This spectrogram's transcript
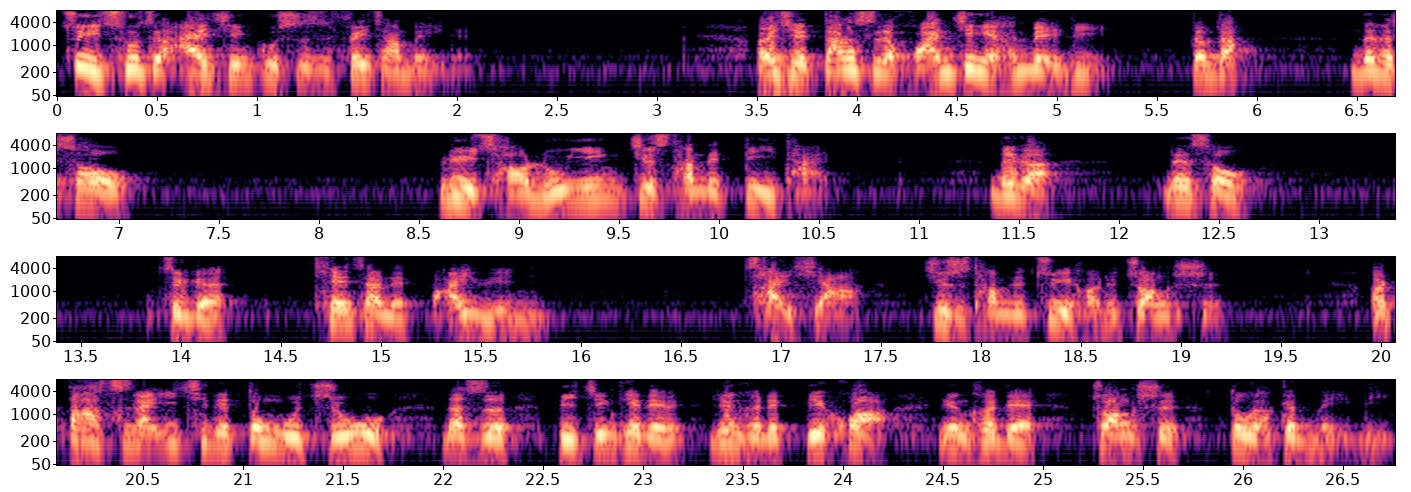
最初这爱情故事是非常美的，而且当时的环境也很美丽，对不对？那个时候，绿草如茵就是他们的地毯，那个那个时候，这个。”天上的白云、彩霞，就是他们的最好的装饰；而大自然一切的动物、植物，那是比今天的任何的壁画、任何的装饰都要更美丽。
